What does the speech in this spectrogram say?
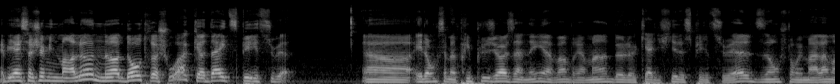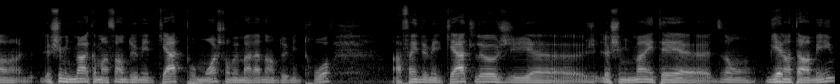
eh bien, ce cheminement-là n'a d'autre choix que d'être spirituel. Euh, et donc, ça m'a pris plusieurs années avant vraiment de le qualifier de spirituel. Disons, je suis tombé malade. En... Le cheminement a commencé en 2004 pour moi. Je suis tombé malade en 2003. En fin 2004, là, euh, le cheminement était, euh, disons, bien entamé.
